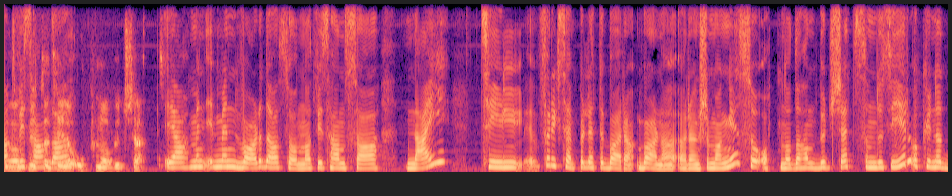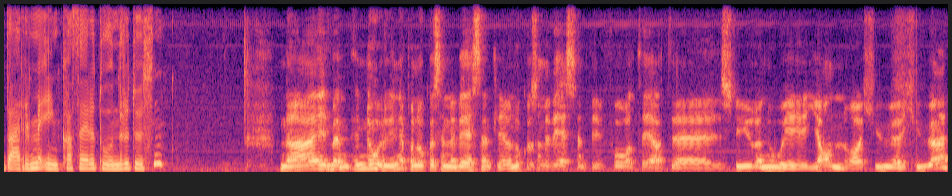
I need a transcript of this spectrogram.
at hvis han da til å oppnå budsjett. Ja, men, men var det da sånn at hvis han sa nei til f.eks. dette barnearrangementet, så oppnådde han budsjett, som du sier, og kunne dermed innkassere 200 000? Nei, men nå er du inne på noe som er vesentlig. Noe som er vesentlig i forhold til at eh, styret nå i januar 2020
